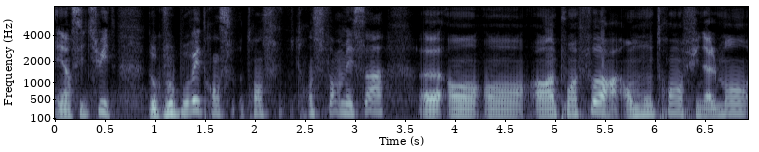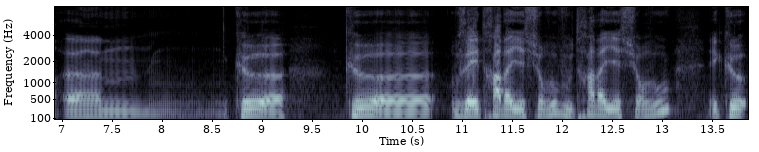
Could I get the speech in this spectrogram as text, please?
Et ainsi de suite. Donc vous pouvez transformer ça euh, en, un point fort en montrant finalement euh, que, euh, vous avez travaillé sur vous, vous travaillez sur vous, et que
